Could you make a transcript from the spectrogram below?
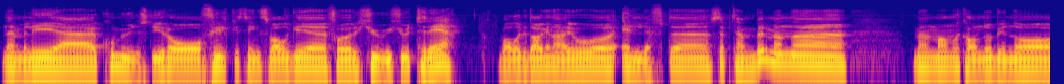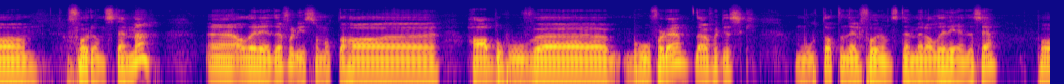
Nemlig eh, kommunestyre- og fylkestingsvalget for 2023. Valgdagen er jo 11. september, men, eh, men man kan jo begynne å forhåndsstemme eh, allerede for de som måtte ha, ha behov, eh, behov for det. Det er jo faktisk mottatt en del forhåndsstemmer allerede, se. På,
